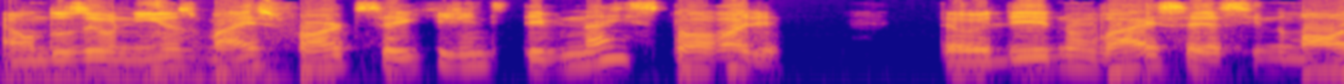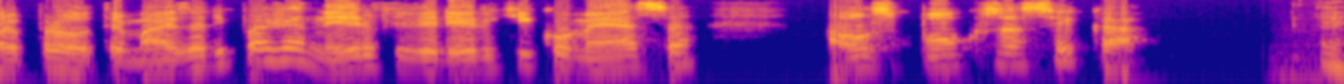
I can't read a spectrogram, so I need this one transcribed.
É um dos euninhos mais fortes aí que a gente teve na história. Então ele não vai sair assim de uma hora para outra, mas ali para janeiro, fevereiro que começa aos poucos a secar. É,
